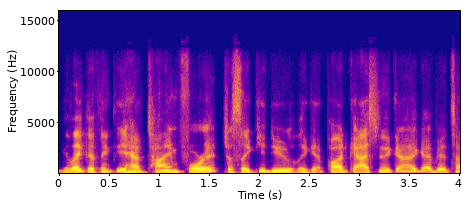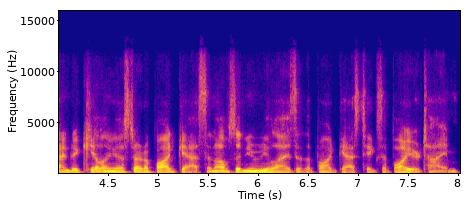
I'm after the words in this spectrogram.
you like to think that you have time for it, just like you do like at podcasting. Like, oh, I got a bit of time to kill. and you start a podcast, and all of a sudden you realize that the podcast takes up all your time.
